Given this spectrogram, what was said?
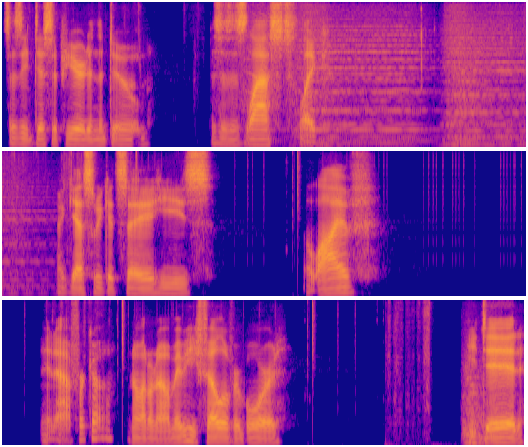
It says he disappeared in the doom. This is his last, like... I guess we could say he's alive in Africa? No, I don't know. Maybe he fell overboard. He did.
